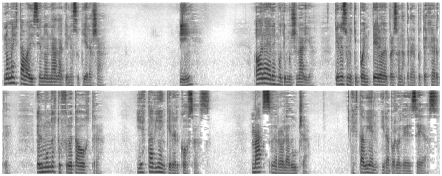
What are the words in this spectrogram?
No me estaba diciendo nada que no supiera ya. ¿Y? Ahora eres multimillonaria. Tienes un equipo entero de personas para protegerte. El mundo es tu fruta ostra. Y está bien querer cosas. Max cerró la ducha. Está bien ir a por lo que deseas.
